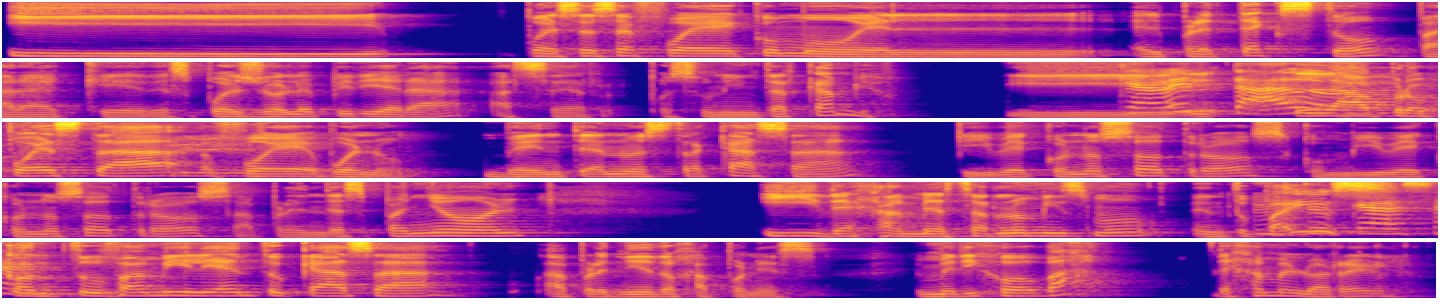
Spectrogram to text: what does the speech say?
Y pues ese fue como el, el pretexto para que después yo le pidiera hacer pues un intercambio. Y la propuesta fue, bueno, vente a nuestra casa, vive con nosotros, convive con nosotros, aprende español y déjame hacer lo mismo en tu país, con tu familia, en tu casa, aprendiendo japonés. Y me dijo, va, déjame lo arreglo.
